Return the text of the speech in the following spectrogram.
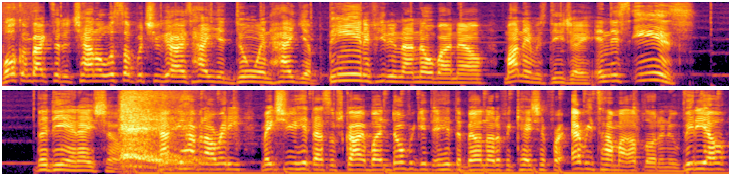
Welcome back to the channel. What's up with you guys? How you doing? How you been? If you did not know by now, my name is DJ and this is the DNA show. Now, if you haven't already, make sure you hit that subscribe button. Don't forget to hit the bell notification for every time I upload a new video.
